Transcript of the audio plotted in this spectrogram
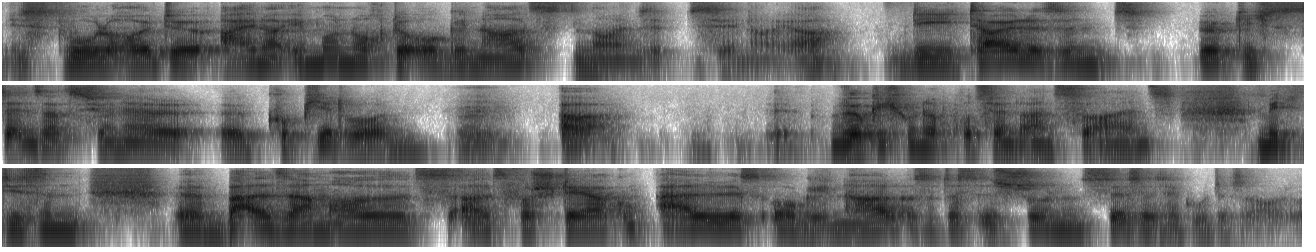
ist wohl heute einer immer noch der originalsten 917er. Ja? Die Teile sind wirklich sensationell äh, kopiert worden. Aber äh, wirklich 100% eins zu eins. Mit diesem äh, Balsamholz als Verstärkung. Alles original. Also das ist schon ein sehr, sehr, sehr gutes Auto.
